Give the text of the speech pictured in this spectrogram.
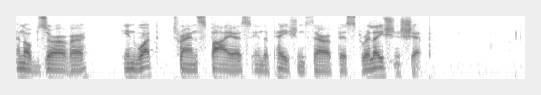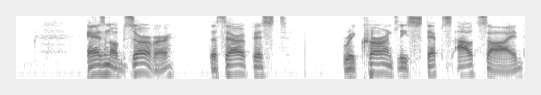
an observer in what transpires in the patient-therapist relationship. As an observer, the therapist recurrently steps outside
